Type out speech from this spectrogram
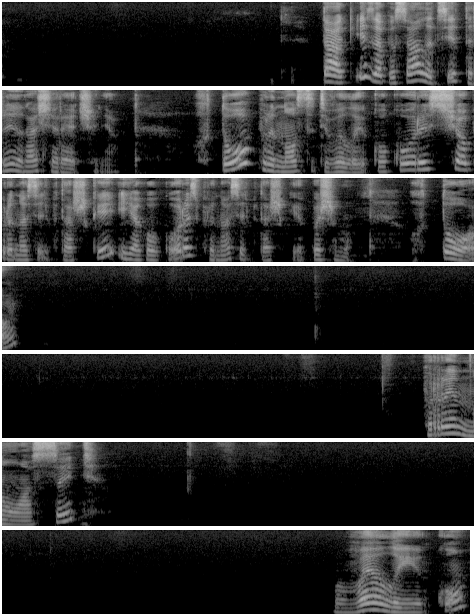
Так, і записали ці три наші речення. Хто приносить велику користь, що приносять пташки і яку користь приносять пташки? Пишемо хто приносить велику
